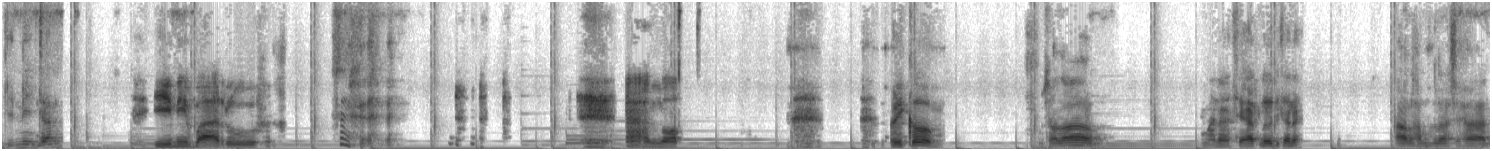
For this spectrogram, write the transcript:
Gini kan. Ini baru. Angok. Assalamualaikum. Salam. Gimana sehat lo di sana? Alhamdulillah sehat.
